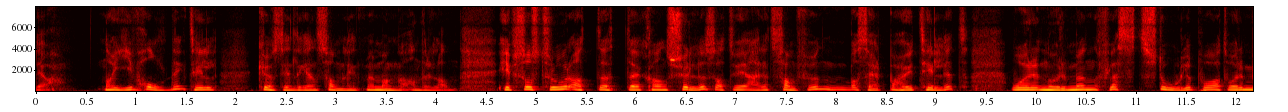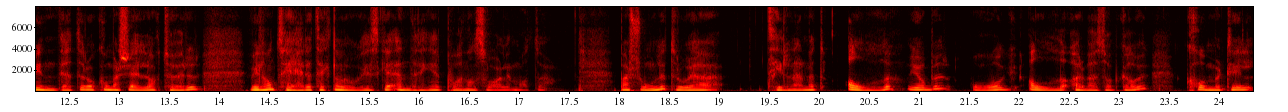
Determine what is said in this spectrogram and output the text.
ja, naiv holdning til kunstig intelligens sammenlignet med mange andre land. Ipsos tror at dette kan skyldes at vi er et samfunn basert på høy tillit, hvor nordmenn flest stoler på at våre myndigheter og kommersielle aktører vil håndtere teknologiske endringer på en ansvarlig måte. Personlig tror jeg tilnærmet alle jobber og alle arbeidsoppgaver kommer til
